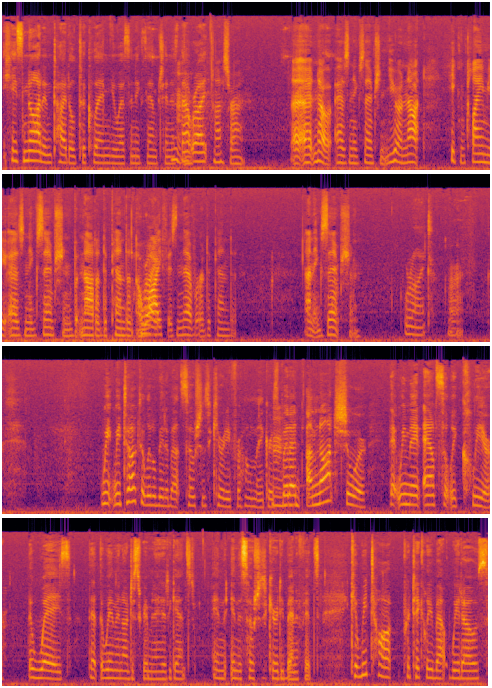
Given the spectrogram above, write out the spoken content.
he's not entitled to claim you as an exemption. Is that Mm-mm. right? That's right. Uh, uh, no, as an exemption. You are not, he can claim you as an exemption, but not a dependent. A Right. wife is never a dependent. An exemption. Right. Right. We, we talked a little bit about Social Security for homemakers, but Mhm. I, I'm not sure that we made absolutely clear the ways that the women are discriminated against in, in the Social Security benefits. Can we talk particularly about widows?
